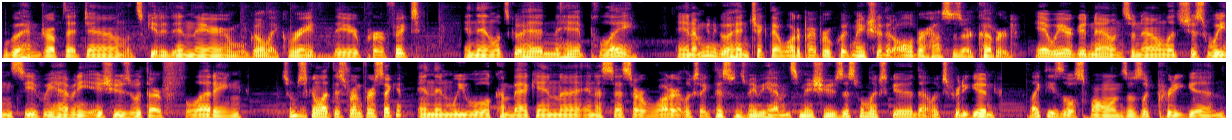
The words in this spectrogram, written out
we'll go ahead and drop that down. Let's get it in there. We'll go like right there. Perfect. And then let's go ahead and hit play. And I'm going to go ahead and check that water pipe real quick, make sure that all of our houses are covered. Yeah, we are good now. And so now let's just wait and see if we have any issues with our flooding. So I'm just going to let this run for a second and then we will come back in uh, and assess our water. It looks like this one's maybe having some issues. This one looks good. That looks pretty good. I like these little small ones. Those look pretty good.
